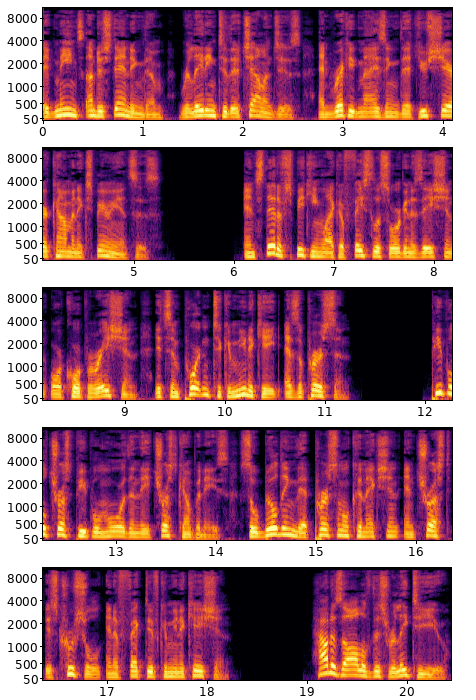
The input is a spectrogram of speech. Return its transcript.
It means understanding them, relating to their challenges, and recognizing that you share common experiences. Instead of speaking like a faceless organization or corporation, it's important to communicate as a person. People trust people more than they trust companies, so building that personal connection and trust is crucial in effective communication. How does all of this relate to you?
